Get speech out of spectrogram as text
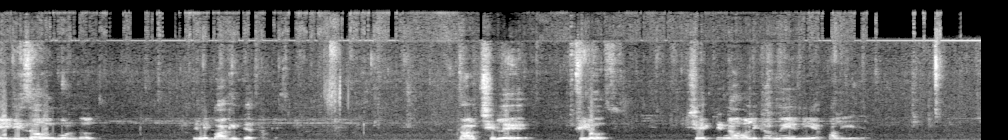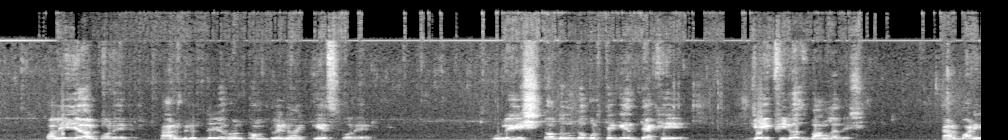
এই রিজাউল মন্ডল তিনি বাগিতে থাকে তার ছেলে ফিরোজ, সে একটি নাবালিকা মেয়ে নিয়ে পালিয়ে যায়। পালিয়ে যাওয়ার পরে তার বিরুদ্ধে যখন কমপ্লেন হয় কেস করে, পুলিশ তদন্ত করতে গিয়ে দেখে যে ফিরোজ বাংলাদেশি, তার বাড়ি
